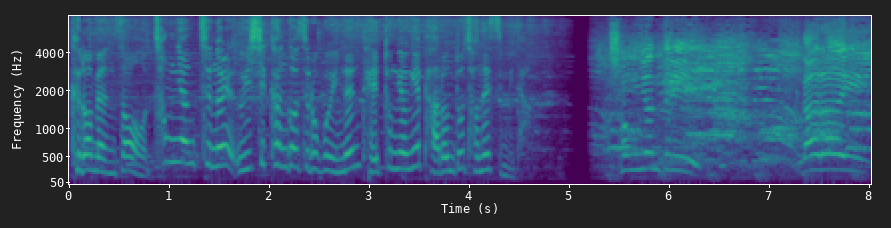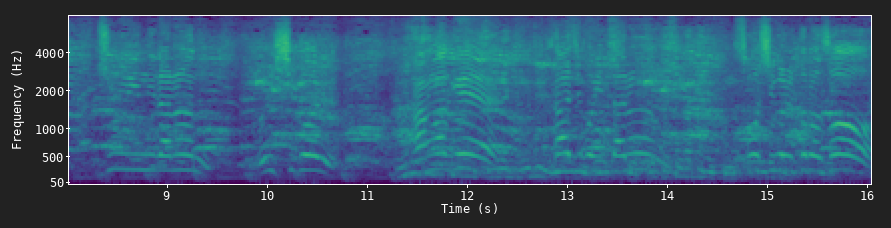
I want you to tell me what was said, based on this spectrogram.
그러면서 청년층을 의식한 것으로 보이는 대통령의 발언도 전했습니다. 청년들이 나라의 주인이라는 의식을 강하게 가지고 있다는 소식을 들어서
